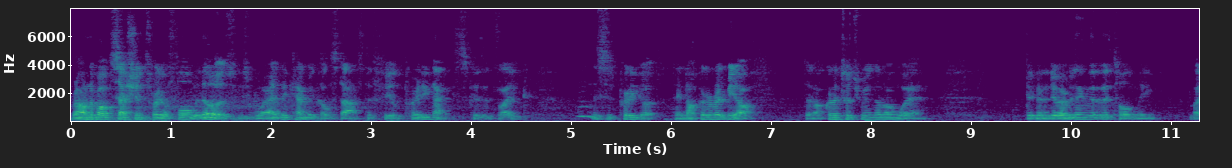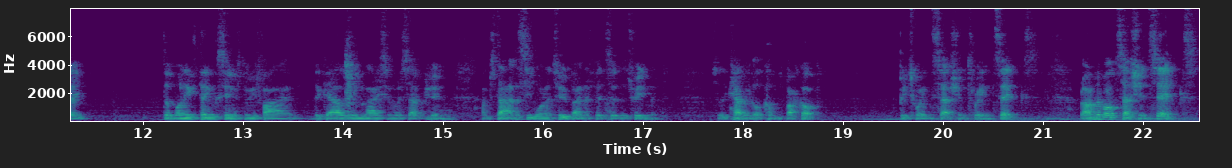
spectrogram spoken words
Round about session three or four with us is where the chemical starts to feel pretty nice because it's like, "Hmm, this is pretty good. They're not going to rip me off. They're not going to touch me in the wrong way. They're going to do everything that they told me. Like, the money thing seems to be fine. The gal's really nice in reception. I'm starting to see one or two benefits of the treatment. So the chemical comes back up between session three and six. Round about session six,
